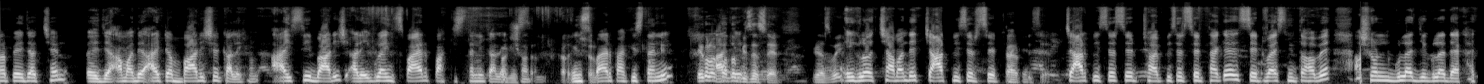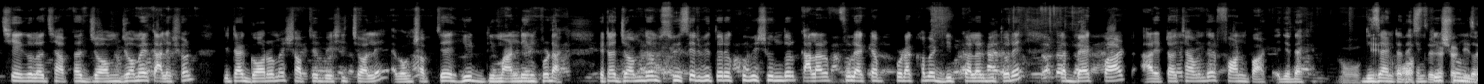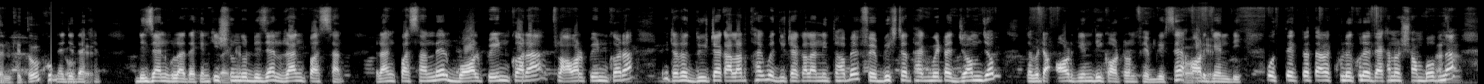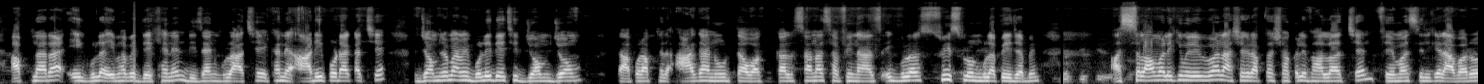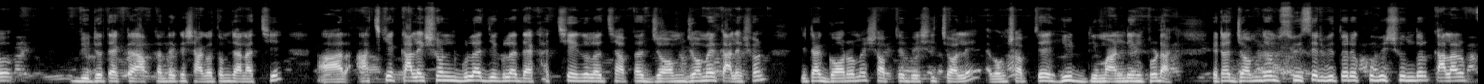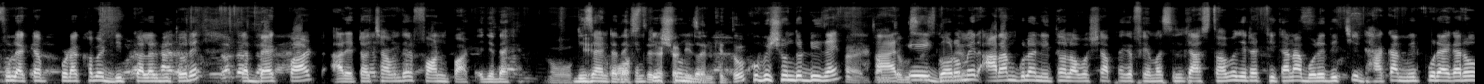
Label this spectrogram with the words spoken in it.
আপনারা পেয়ে যাচ্ছেন। এই যে আমাদের আরেকটা বারিশের কালেকশন আইসি বারিশ আর এগুলো inspire Pakistani collection inspire Pakistani. এগুলো কত পিসের সেট ভাই? এগুলো হচ্ছে আমাদের চার পিসের সেট থাকে। চার পিসের সেট ছয় পিসের সেট থাকে সেট ওয়াইজ নিতে হবে। আসনগুলা যেগুলো দেখাচ্ছে এগুলো হচ্ছে আপনার জমজমের কালেকশন যেটা গরমে সবচেয়ে বেশি চলে এবং সবচেয়ে হিট ডিমান্ডিং প্রোডাক্ট এটা জমজম সুইসের ভিতরে খুবই সুন্দর কালারফুল একটা প্রোডাক্ট হবে ডিপ কালার ভিতরে। এটা ব্যাক পার্ট আর এটা হচ্ছে আমাদের ফ্রন্ট পার্ট এই যে দেখেন ডিজাইনটা দেখেন কি সুন্দর। এই যে দেখেন ডিজাইনগুলা দেখেন কি সুন্দর ডিজাইন রাং পাসান রাং পাসানদের বল প্রিন্ট করা ফ্লাওয়ার প্রিন্ট করা এটারও দুইটা কালার থাকবে দুইটা কালার নিতে হবে। ফেব্রিক্সটা থাকবে এটা জমজম তবে এটা অর্গেন্ডি কটন ফেব্রিক্স হ্যাঁ. অর্গেন্ডি। প্রত্যেকটা তারা খুলে খুলে দেখানো সম্ভব না। আপনারা এগুলা এভাবে দেখে নেন ডিজাইনগুলো আছে এখানে আরি প্রোডাক্ট আছে। জমজমে আমি বলে দিয়েছি জমজম তারপর আপনার আগানুর তাওয়াক্কাল সানা সাফিনাজ এগুলো সুইস লোনগুলা পেয়ে যাবেন। আসসালামু আলাইকুম এভরিওয়ান আশা করি আপনারা সকলে ভালো আছেন। ফেমাস সিল্কের আবারও ভিডিওতে একটা আপনাদেরকে স্বাগতম জানাচ্ছি। আর আজকে কালেকশনগুলা যেগুলা দেখাচ্ছি, এগুলো হচ্ছে আপনার জমজমের কালেকশন, যেটা গরমে সবচেয়ে বেশি চলে এবং সবচেয়ে হিট ডিমান্ডিং প্রোডাক্ট। এটা জমজম সুইসের ভিতরে খুবই সুন্দর, কালারফুল একটা প্রোডাক্ট হবে, ডিপ কালার ভিতরে। ব্যাক পার্ট আর এটা হচ্ছে আমাদের ফ্রন্ট পার্ট, এই যে দেখেন। ডিজাইনটা দেখেন কি সুন্দর। খুবই সুন্দর ডিজাইন। হ্যাঁ, আর এই গরমের আরামগুলো নিতে হলে অবশ্যই আপনাকে ফেমাস সিল্কে আসতে হবে যেটা ঠিকানা বলে দিচ্ছি ঢাকা মিরপুর এগারো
